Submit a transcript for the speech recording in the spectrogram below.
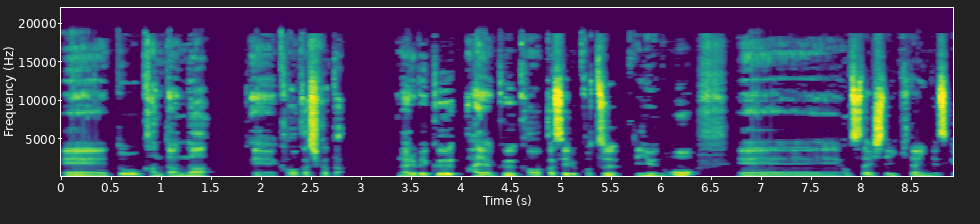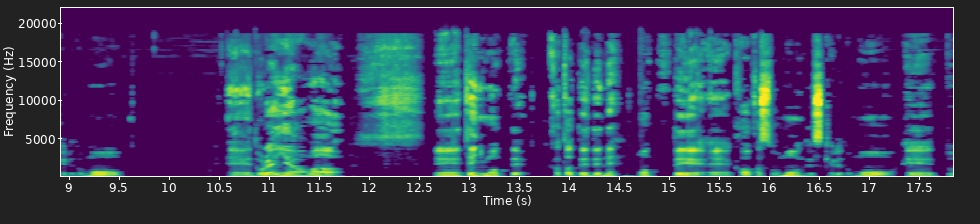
えっ、と、簡単な、えー乾かし方。なるべく早く乾かせるコツっていうのを、えーお伝えしていきたいんですけれども、えードライヤーは、えー手に持って、片手でね、持って、えー乾かすと思うんですけれども、えっ、と、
